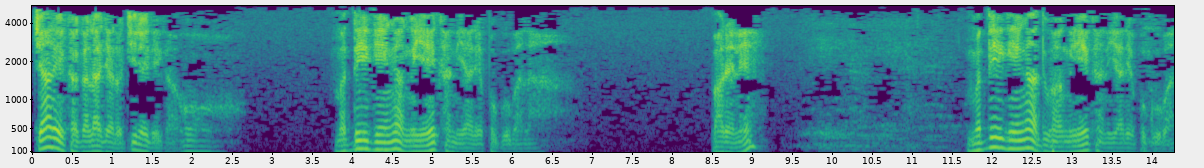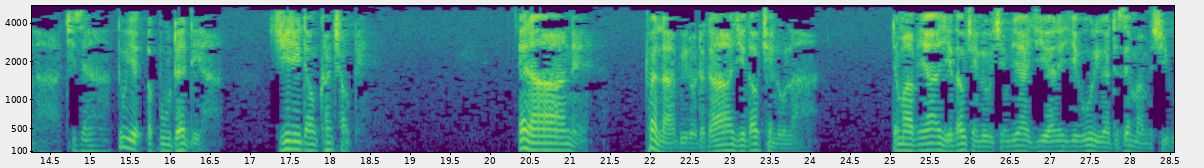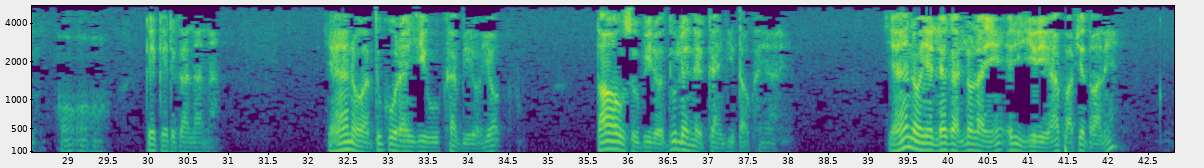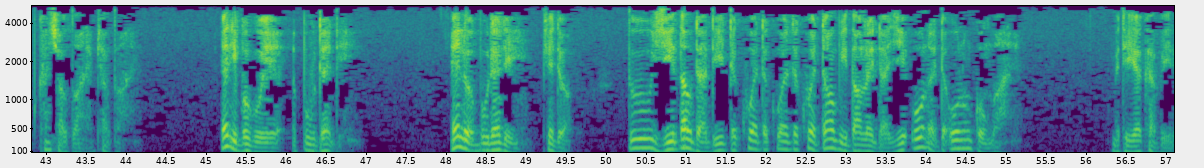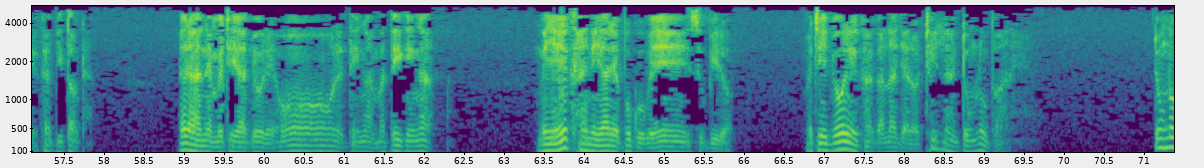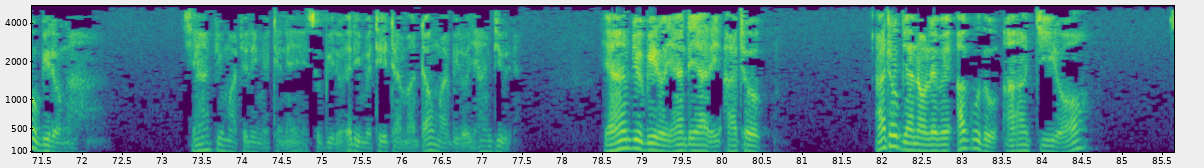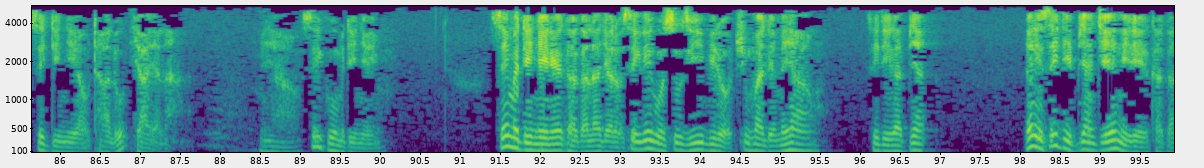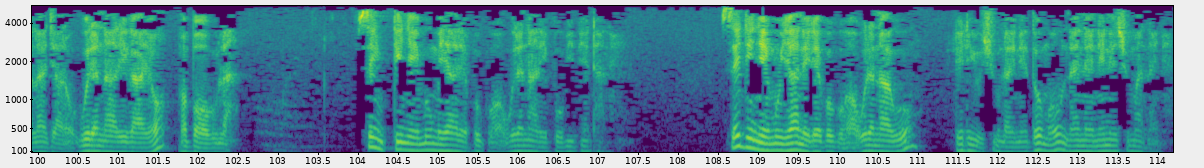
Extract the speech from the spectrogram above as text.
ကြားတဲ့အခါကလည်းကြတော့ကြည့်လိုက်တဲ့အခါဩမသေးခင်ကငရဲခံရတဲ့ပုဂ္ဂိုလ်ပါလားပါတယ်လေမသေးခင်ကသူဟာငရဲခံရတဲ့ပုဂ္ဂိုလ်ပါလားကြည်စံသူ့ရဲ့အပူဓာတ်တွေဟာရည်ရည်တောင်ခန့်ချောက်တယ်အဲ့ဒါနဲ့ထွက်လာပြီးတော့တကားရေတောက်ချင်လို့လား ဓမ္မဘုရားရေတောက်ချင်လို့ရှင်ဘုရားရေရတဲ့ရေဦးတွေကတစ်စက်မှမရှိဘူး။ဩဩဩကဲကဲတကလာလာယဟန်တော်ကသူကိုယ်တိုင်ရေကိုခတ်ပြီးတော့ရော့တောက်ဆိုပြီးတော့သူ့လက်နဲ့ကင်ပြီးတောက်ခံရတယ်။ယဟန်တော်ရဲ့လက်ကလွတ်လိုက်ရင်အဲ့ဒီရေတွေကဘာဖြစ်သွားလဲ။ခန့်လျှောက်သွားတယ်ဖြောက်သွားတယ်။အဲ့ဒီပုဂ္ဂိုလ်ရဲ့အပူဓာတ်တွေအဲ့လိုအပူဓာတ်တွေဖြစ်တော့ သူရေတောက်တာဒီတစ်ခွက်တစ်ခွက်တစ်ခွက်တောင်းပြီးတောက်လိုက်တာရေအိုးနဲ့တအိုးလုံးကုန်သွားတယ်မထေရခတ်ပြီးခတ်ပြီးတောက်တာအဲ့ဒါနဲ့မထေရပြောတယ်ဩတဲ့သင်ကမသိခင်ကငရဲခံနေရတဲ့ပုဂ္ဂိုလ်ပဲဆိုပြီးတော့မထေပြောတဲ့အခါကလည်းကြတော့ထိတ်လန့်တုန်လှုပ်သွားတယ်တုန်လှုပ်ပြီးတော့ငါရဟန်းပြုမှဖြစ်လိမ့်မယ်ထင်တယ်ဆိုပြီးတော့အဲ့ဒီမထေထံမှာတောင်းပန်ပြီးတော့ရဟန်းပြုတယ် ရဟန်းပြုပြီးတော့ရဟန်းတရားတွေအားထုတ်အားထုတ်ပြန်တော့လည်းပဲအကုသို့အားကြီးတော့စိတ်တည်ငြိမ်အောင်ထားလို့ရရလားမရဘူးစိတ်ကိုမတည်ငြိမ်စိတ်မတည်ငြိမ်တဲ့အခါကလည်းကြတော့စိတ်လေးကိုစူးစီးပြီးတော့ရှုမှတ်တယ်မရဘူးစိတ်တွေကပြန့်အဲ့ဒီစိတ်တွေပြန့်ကျဲနေတဲ့အခါကလည်းကြတော့ဝေဒနာတွေကရောမပေါ်ဘူးလားစိတ်တည်ငြိမ်မှုမရတဲ့ပုဂ္ဂိုလ်ကဝေဒနာတွေပိုပြီးပြင်းထန်တယ် စိတ်တည်ငြိမ်မှုရနေတဲ့ပုဂ္ဂိုလ်ဟာဝေဒနာကိုလေးလေးကိုရှုနိုင်တယ်သို့မဟုတ်နိုင်နိုင်နေနေရှုမှတ်နိုင်တယ်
